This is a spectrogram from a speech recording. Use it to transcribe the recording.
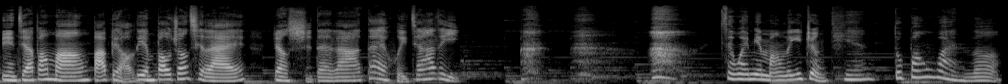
店家帮忙把表链包装起来，让史黛拉带回家里。啊，在外面忙了一整天，都傍晚了，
